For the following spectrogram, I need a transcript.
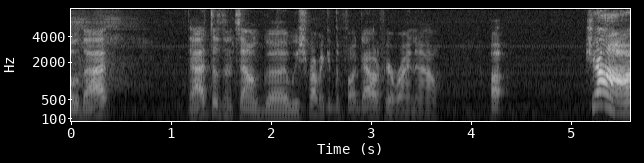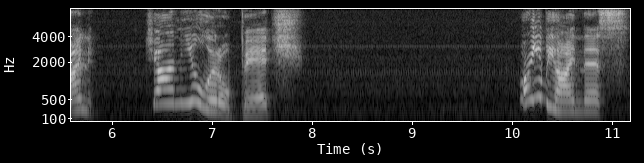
Oh, that that doesn't sound good. We should probably get the fuck out of here right now. Uh, John, John, you little bitch. Are you behind this?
